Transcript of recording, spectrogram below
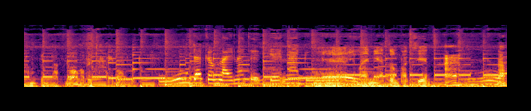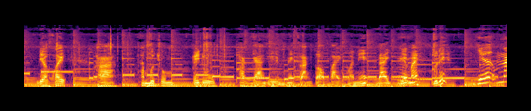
ทำเป็นผักดองเอาไปขายได้ลูกโอ้ได้กำไรน่าจะเยอะน่าดูเลเนี่ยยเห็นไหมเนี่ยต้นผักเสี้ยนอะโอ้นะเดี๋ยวค่อยพาท่านผู้ชมไปดูผักอย่างอื่นในครั้งต่อไป วันนี้ได้เยอะไหมดูดิ เยอะม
